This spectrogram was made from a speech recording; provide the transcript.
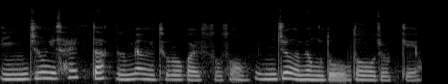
인중이 살짝 음영이 들어가 있어서 인중 음영도 넣어줄게요.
